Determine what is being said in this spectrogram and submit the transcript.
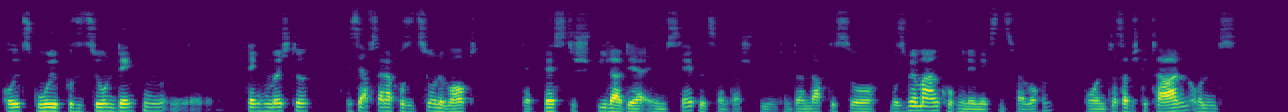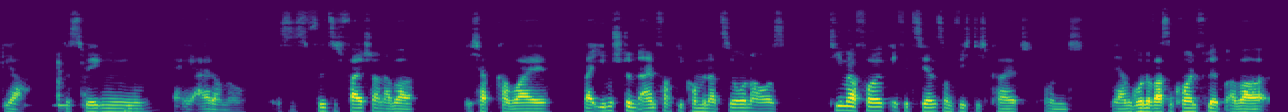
Oldschool-Position denken, äh, denken möchte, ist er auf seiner Position überhaupt der beste Spieler, der im Staples Center spielt. Und dann dachte ich so, muss ich mir mal angucken in den nächsten zwei Wochen. Und das habe ich getan und ja, deswegen, hey, I don't know. Es ist, fühlt sich falsch an, aber ich habe Kawhi. Bei ihm stimmt einfach die Kombination aus Teamerfolg, Effizienz und Wichtigkeit und ja, im Grunde war es ein Coinflip, aber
